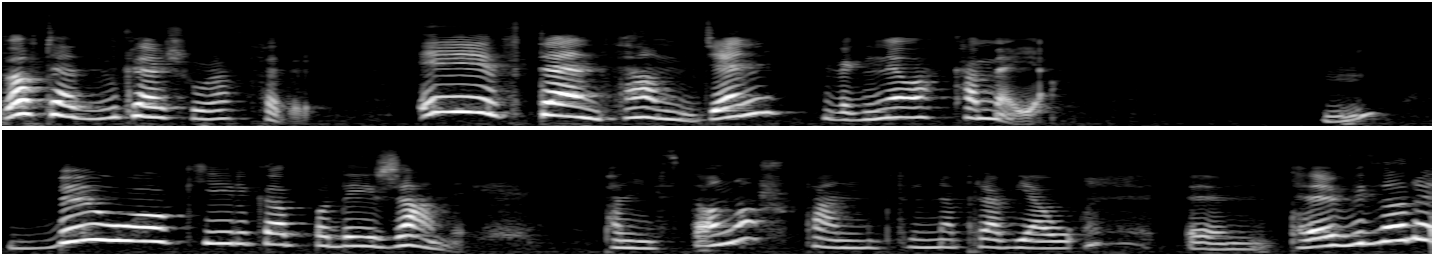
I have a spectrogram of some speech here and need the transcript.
babcia zwykle szła z Fedry. I w ten sam dzień zaginęła Kameja. Hmm? Było kilka podejrzanych. Pan listonosz, pan, który naprawiał telewizory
